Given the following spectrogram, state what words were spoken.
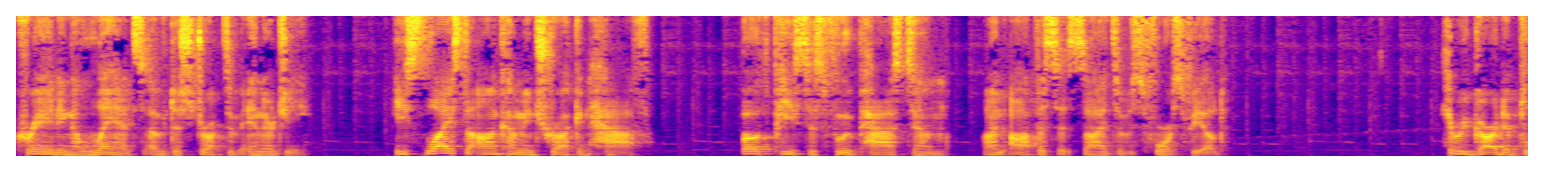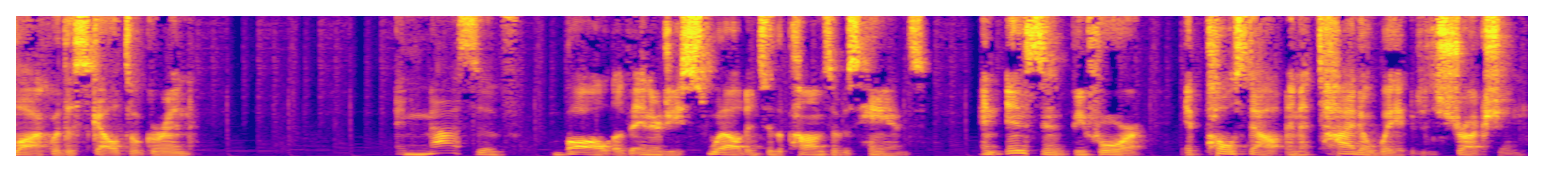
creating a lance of destructive energy. He sliced the oncoming truck in half. Both pieces flew past him on opposite sides of his force field. He regarded Block with a skeletal grin. A massive ball of energy swelled into the palms of his hands. An instant before, it pulsed out in a tidal wave of destruction.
